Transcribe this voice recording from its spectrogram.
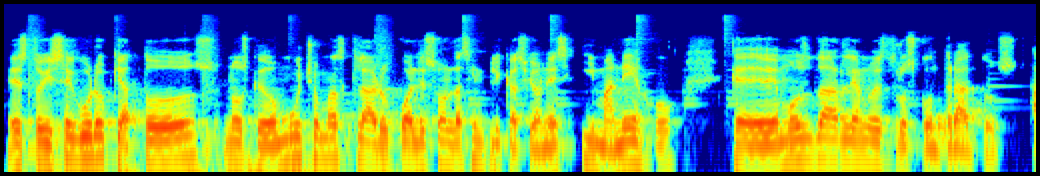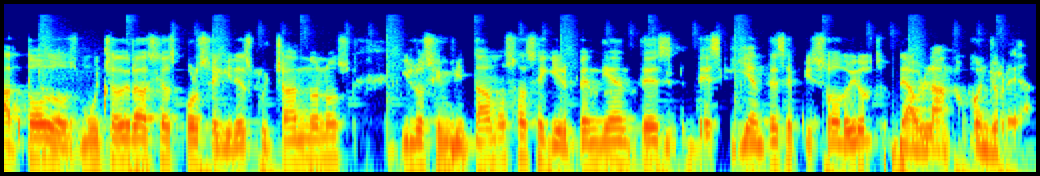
Estoy seguro que a todos nos quedó mucho más claro cuáles son las implicaciones y manejo que debemos darle a nuestros contratos. A todos, muchas gracias por seguir escuchándonos y los invitamos a seguir pendientes de siguientes episodios de Hablando con Lloreda.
